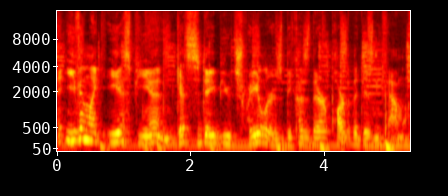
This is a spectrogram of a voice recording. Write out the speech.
and even like ESPN gets to debut trailers because they're part of the Disney family.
